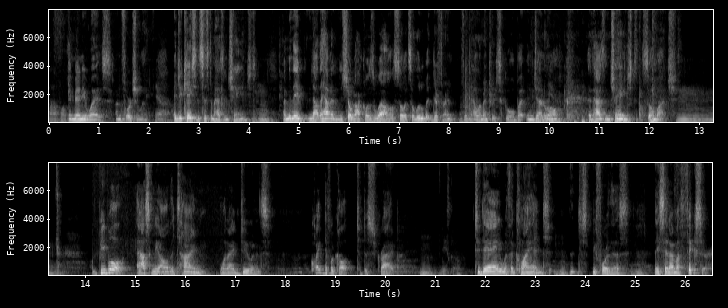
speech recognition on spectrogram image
unfortunately. in many ways, unfortunately. Mm, yeah. Education system hasn't changed. Mm-hmm. I mean, they now they have it in the shogaku as well, so it's a little bit different mm-hmm. from elementary school. But in general, it hasn't changed so much. Mm. People ask me all the time what I do, and it's quite difficult to describe. Mm. Today, with a client, mm-hmm. just before this, mm-hmm. they said I'm a fixer.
